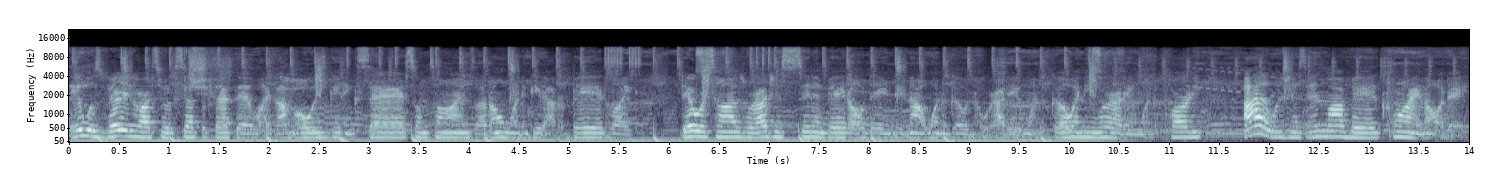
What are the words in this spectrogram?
it was very hard to accept the fact that like I'm always getting sad sometimes. I don't want to get out of bed. Like there were times where I just sit in bed all day and did not want to go nowhere. I didn't want to go anywhere. I didn't want to party. I was just in my bed crying all day.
